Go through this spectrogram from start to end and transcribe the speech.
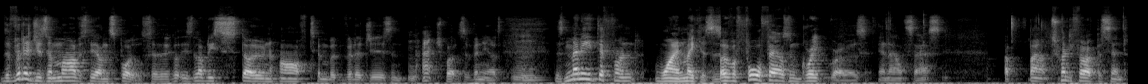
The villages are marvellously unspoiled, so they've got these lovely stone half timbered villages and mm. patchworks of vineyards. Mm. There's many different winemakers. There's over 4,000 grape growers in Alsace, about 25%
